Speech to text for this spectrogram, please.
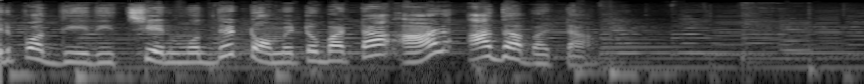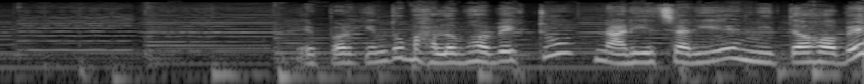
এরপর দিয়ে দিচ্ছি এর মধ্যে টমেটো বাটা আর আদা বাটা। এরপর কিন্তু ভালোভাবে একটু নাড়িয়ে চাড়িয়ে নিতে হবে।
